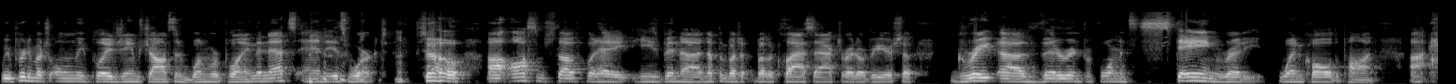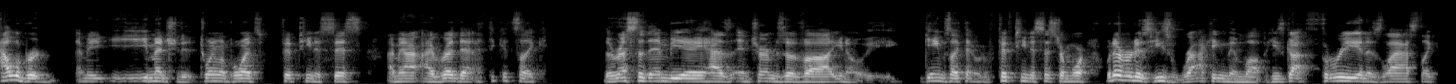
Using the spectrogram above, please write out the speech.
we pretty much only play James Johnson when we're playing the Nets, and it's worked. so uh, awesome stuff. But hey, he's been uh, nothing but but a class act right over here. So great uh, veteran performance, staying ready when called upon. Uh, Haliburton I mean, you mentioned it 21 points, 15 assists. I mean, I, I read that. I think it's like the rest of the NBA has, in terms of, uh, you know, games like that, 15 assists or more, whatever it is, he's racking them up. He's got three in his last like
